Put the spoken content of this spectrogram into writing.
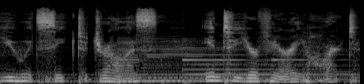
you would seek to draw us into your very heart.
